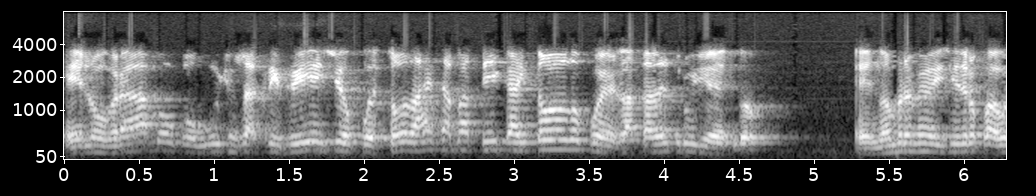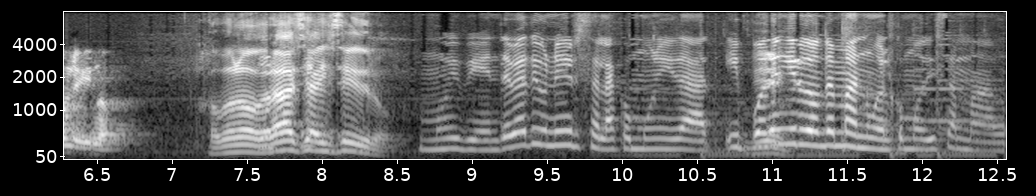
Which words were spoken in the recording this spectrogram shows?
eh, logramos con mucho sacrificio, pues todas esas maticas y todo, pues la está destruyendo. El nombre mío es Isidro Paulino. Bueno, gracias Isidro. Muy bien. Debe de unirse la comunidad. Y pueden Bien. ir donde Manuel, como dice Amado.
